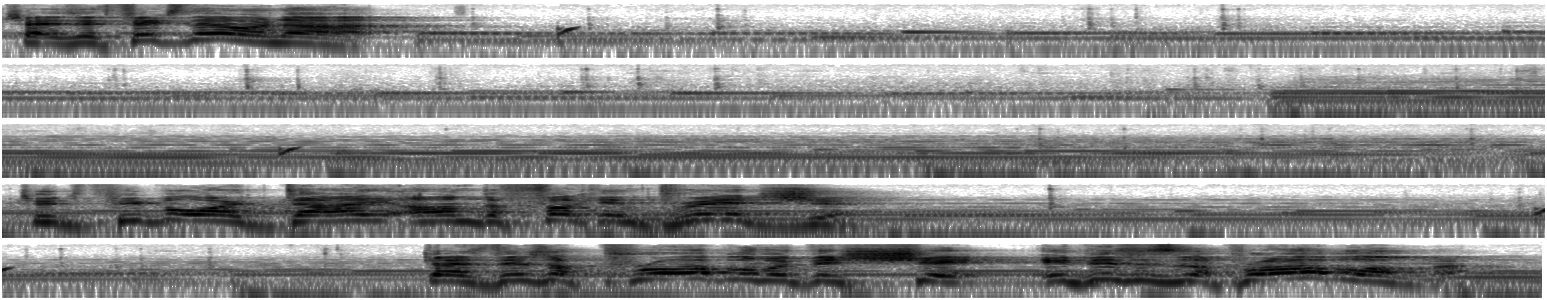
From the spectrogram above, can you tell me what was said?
Chat, is it fixed now or not? Dude, people are dying on the fucking bridge. Guys, there's a problem with this shit. This is a problem.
